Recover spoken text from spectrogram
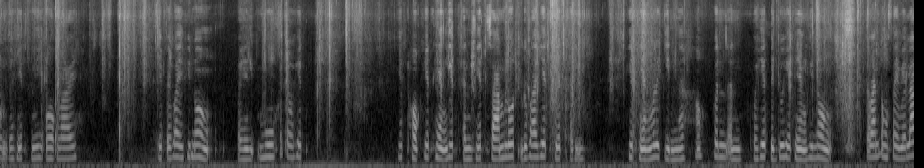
ส่วนกระเฮ็ดนี้ออกลายเก็บไปไว้พี่น้อง ไปหมูเขาเจ้าเฮ็ดเฮ็ดหอกเฮ็ดแหงเฮ็ดอันเฮ็ดสามรสหรือว่าเฮ็ดเฮ็ดอันเฮ็ดแหงไม่ได้กินนะเขาเพิ่นอันพอยเฮ็ดเป็นด้วยเฮ็ดแหงพี่น้องแต่วันต้องใส่เวลา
